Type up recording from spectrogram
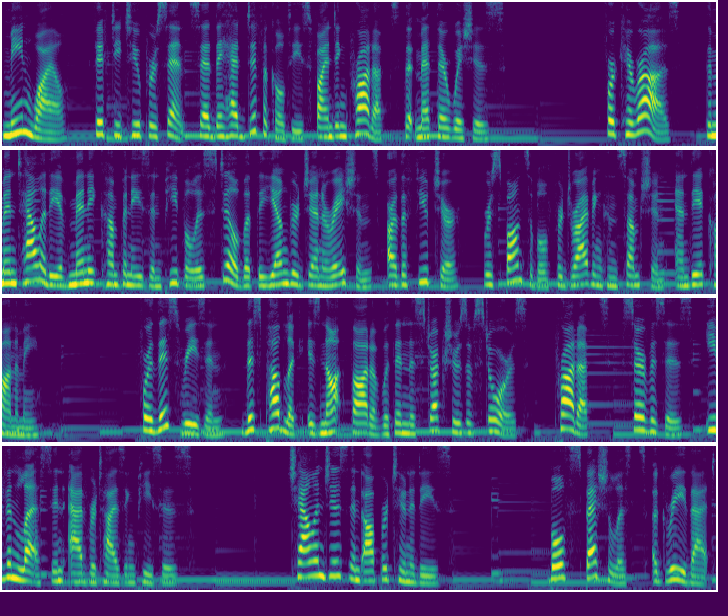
Meanwhile, 52% said they had difficulties finding products that met their wishes. For Queiroz, the mentality of many companies and people is still that the younger generations are the future, responsible for driving consumption and the economy. For this reason, this public is not thought of within the structures of stores, products, services, even less in advertising pieces. Challenges and opportunities. Both specialists agree that,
